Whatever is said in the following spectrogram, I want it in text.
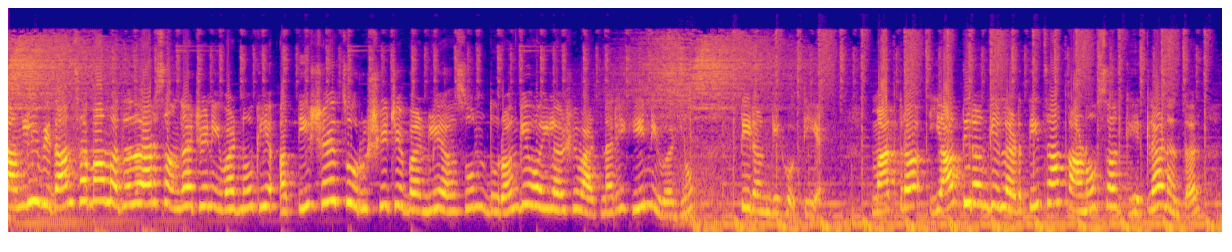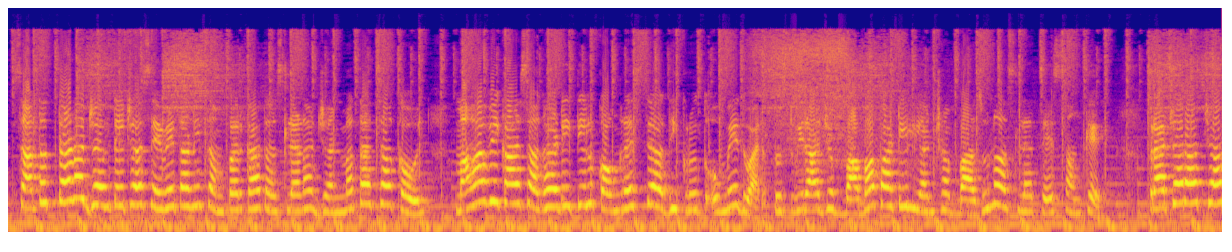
सांगली विधानसभा मतदारसंघाची निवडणूक ही अतिशय चुरशीची बनली असून दुरंगी होईल अशी वाटणारी ही निवडणूक तिरंगी होतीये. मात्र या तिरंगी लढतीचा काणोसा घेतल्यानंतर सातत्यानं जनतेच्या सेवेत आणि संपर्कात असल्यानं जनमताचा कौल महाविकास आघाडीतील काँग्रेसचे अधिकृत उमेदवार पृथ्वीराज बाबा पाटील यांच्या बाजूने असल्याचे संकेत प्रचाराच्या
